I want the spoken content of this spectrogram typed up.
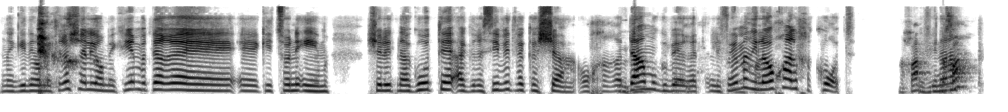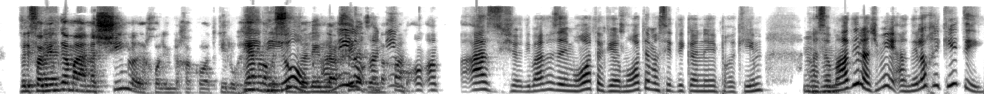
נגיד אם המקרה שלי או מקרים יותר אה, אה, קיצוניים של התנהגות אה, אגרסיבית וקשה, או חרדה מהמם. מוגברת, לפעמים אני נכון. לא יכולה לחכות. נכון, מבינה? נכון. ולפעמים גם האנשים לא יכולים לחכות, כאילו הם לא בדיוק, מסוגלים אני להכיל לא, את זה, אני, נכון. אז כשדיברת על זה עם רותם, כי עם רותם עשיתי כאן אה, פרקים, אז. אמרתי לה, תשמעי, אני לא חיכיתי.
